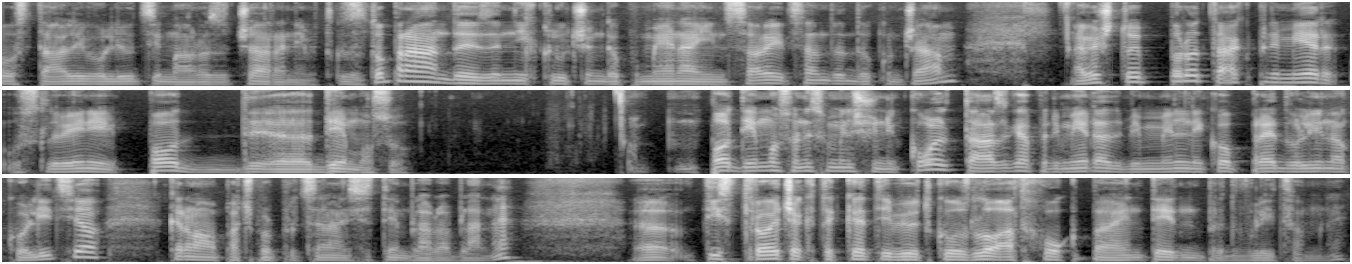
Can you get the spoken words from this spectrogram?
ostali voljivci malo razočarani. Tako, zato pravim, da je za njih ključnega pomena in sorry, sem da dokončam. A veš, to je prvi tak primer v Sloveniji po de, Demosu. Po Demosu nismo imeli še nikoli tazga primera, da bi imeli neko predvoljeno koalicijo, ker imamo pač proporcionalni sistem, bla, bla, bla. ne. Uh, Tisti trojček takrat je bil tako zelo ad hoc, pa en teden pred volitvami.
